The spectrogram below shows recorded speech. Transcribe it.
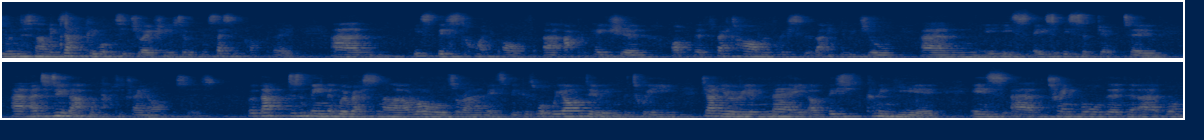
to understand exactly what the situation is so we can assess it properly, um, it's this type of uh, application of the threat, harm and risk that that individual um, is, is, is subject to. Uh, and to do that, we have to train our officers. But that doesn't mean that we're resting on our laurels around this because what we are doing between January and May of this coming year is um, training more than uh, 1,200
